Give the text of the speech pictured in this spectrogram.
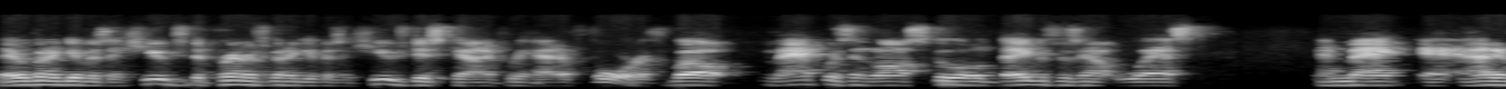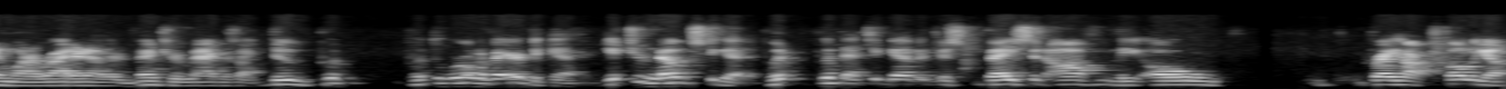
they were going to give us a huge, the printer was going to give us a huge discount if we had a fourth. Well, Mac was in law school, Davis was out west, and Mac, I didn't want to write another adventure. Mac was like, dude, put put the world of Aihrde together. Get your notes together. Put put that together. Just base it off of the old Greyhawk folio.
